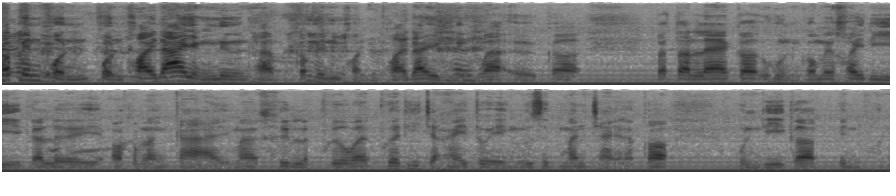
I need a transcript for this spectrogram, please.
ก็เป็นผลผลพลอยได้อย่างหนึ่งครับ ก็เป็นผลพลอยได้อย่างหนึ่งว่า เออก็ก็ตอนแรกก็หุ่นก็ไม่ค่อยดีก็เลยออกกำลังกายมากขึ้นแล้วเพื่อว่าเพื่อที่จะให้ตัวเองรู้สึกมั่นใจ แล้วก็หุ่นดีก็เป็นผล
